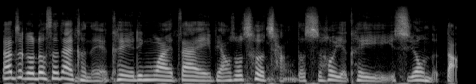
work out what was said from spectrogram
那这个垃圾袋可能也可以另外在，比方说撤场的时候也可以使用得到。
